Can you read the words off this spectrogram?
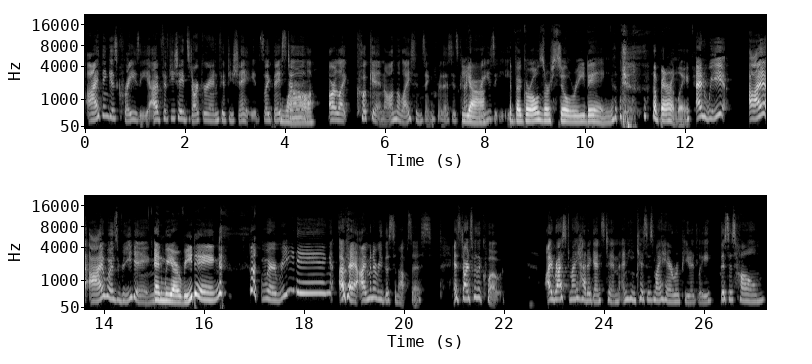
I think is crazy. I have 50 Shades Darker and 50 Shades. Like they still Wow. Are like cooking on the licensing for this. It's kind Yeah. of crazy. The girls are still reading, apparently. And we, I I was reading. And we are reading. We're reading. Okay, I'm going to read the synopsis. It starts with a quote. I rest my head against him and he kisses my hair repeatedly. This is home.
